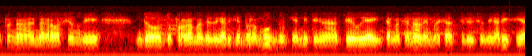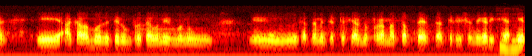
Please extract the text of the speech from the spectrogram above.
exemplo, na, na grabación de, do, do programa desde Galicia para o Mundo, que emiten a TVE Internacional e máis a Televisión de Galicia, e acabamos de ter un protagonismo nun eh, exactamente especial no programa Top 10 da Televisión de Galicia, uh -huh. Eh,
